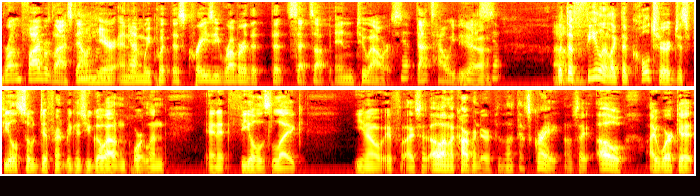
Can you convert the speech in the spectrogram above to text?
run fiberglass down here and Yep. then we put this crazy rubber that that sets up in two hours. Yep. That's how we do Yeah. this. Yep. But Um, the feeling, like the culture, just feels so different because you go out in Portland, and it feels like, you know, if I said, "Oh, I'm a carpenter," like that's great. I'll say, "Oh, I work at,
